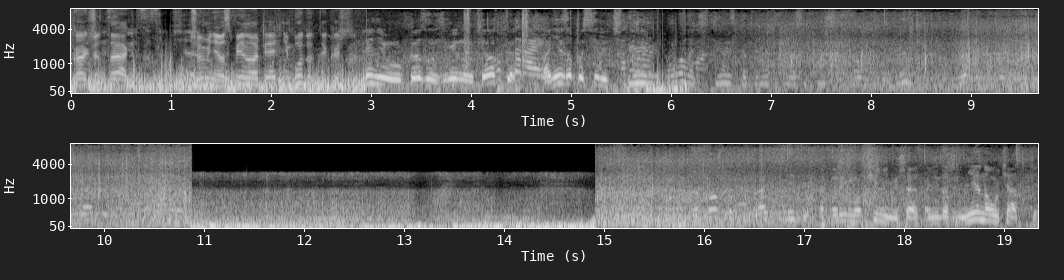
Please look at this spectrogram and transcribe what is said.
Как же так? Что, меня в спину опять не будут тыкать? что ли? Решение указано земельного участка. Они запросили 4 миллиона 438 тысяч За то, чтобы убрать плиты, которые им вообще не мешают. Они даже не на участке.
